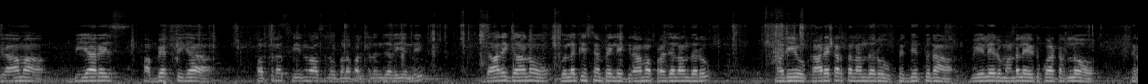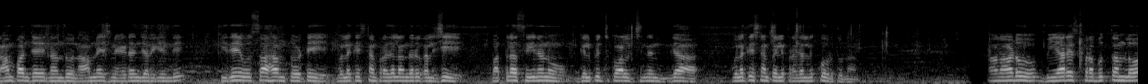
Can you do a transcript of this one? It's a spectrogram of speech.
గ్రామ బీఆర్ఎస్ అభ్యర్థిగా పత్ర శ్రీనివాసులు బలపరచడం జరిగింది. దానికి గాను గుల్లకృష్ణపల్లి గ్రామ ప్రజలందరూ మరియు కార్యకర్తలందరూ పెద్ద ఎత్తున వేలేరు మండల హెడ్ క్వార్టర్లో గ్రామ పంచాయతీ నందు నామినేషన్ వేయడం జరిగింది. ఇదే ఉత్సాహంతో గులకృష్ణ ప్రజలందరూ కలిసి బత్ల సీనును గెలిపించుకోవాల్సిందిగా గులకృష్ణపల్లి ప్రజలను కోరుతున్నాను. ఆనాడు బీఆర్ఎస్ ప్రభుత్వంలో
